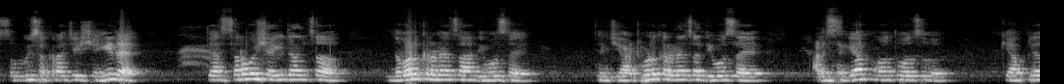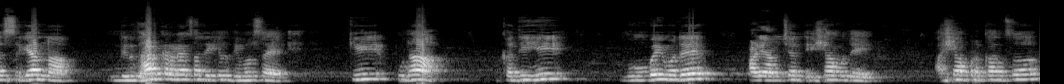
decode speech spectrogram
सव्वीस अकराचे शहीद आहेत. त्या सर्व शहीदांचं नमन करण्याचा हा दिवस आहे. त्यांची आठवण करण्याचा दिवस आहे. आणि सगळ्यात महत्वाचं की आपल्या सगळ्यांना निर्धार करण्याचा देखील दिवस आहे की पुन्हा कधीही मुंबईमध्ये आणि आमच्या देशामध्ये अशा प्रकारचं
